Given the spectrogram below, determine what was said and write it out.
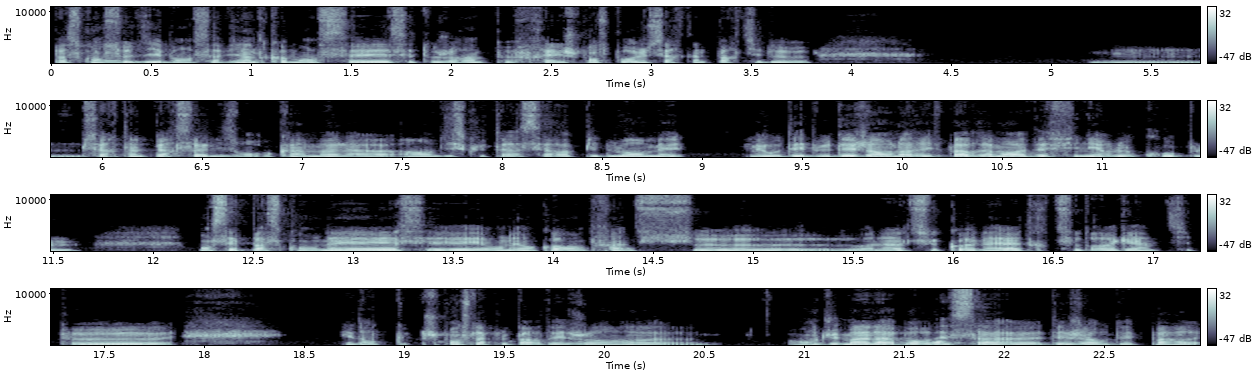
parce qu'on se Mhm. dit bon, ça vient de commencer, c'est toujours un peu frais. Je pense pour une certaine partie de Hum, certaines personnes, ils ont aucun mal à, à en discuter assez rapidement, mais mais au début déjà, on n'arrive pas vraiment à définir le couple. On sait pas ce qu'on est, c'est on est encore en train de se voilà, de se connaître, de se draguer un petit peu. Et donc, je pense que la plupart des gens euh, ont du mal à aborder ça euh, déjà au départ,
